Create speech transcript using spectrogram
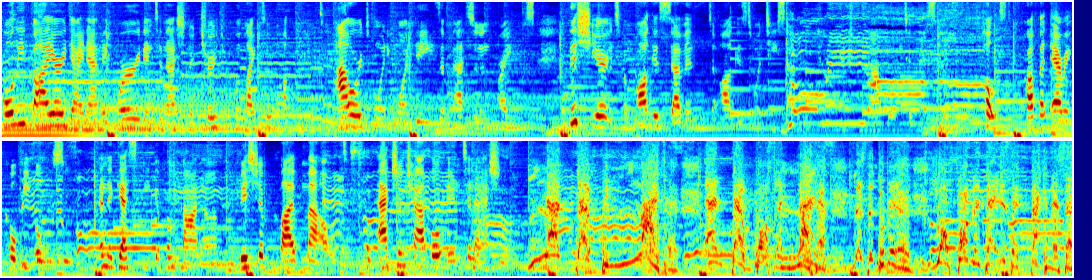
Holy Fire Dynamic Word International Church would like to welcome you to our 21 days of fasting and prayers. This year it's from August 7th to August 27th. Host Prophet Eric Kofi Owusu and the guest speaker from Ghana, Bishop Clive Miles from Action Chapel International. Let light, and there was a light. Listen to me. Your family, there is a darkness.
